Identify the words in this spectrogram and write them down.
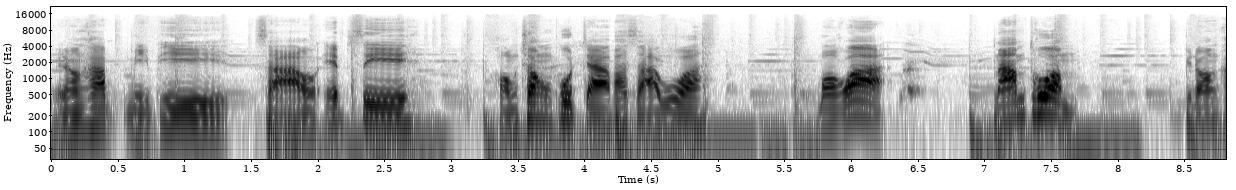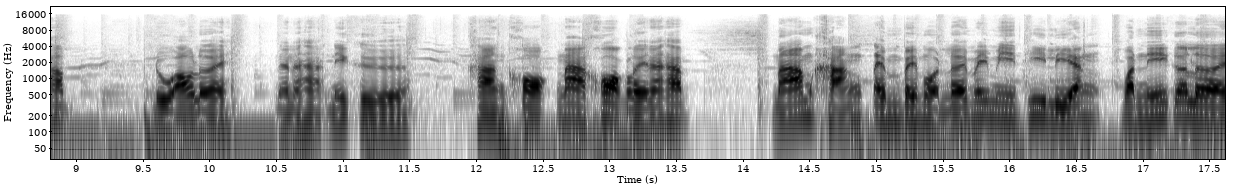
พี่น้องครับมีพี่สาว FC ของช่องพูดจาภาษาวัว บอกว่าน้ำท่วม พี่น้องครับดูเอาเลยนั่นนะฮะนี่คือข้างคอกหน้าคอกเลยนะครับ น้ำขังเต็มไปหมดเลยไม่มีที่เลี้ยงวันนี้ก็เลย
